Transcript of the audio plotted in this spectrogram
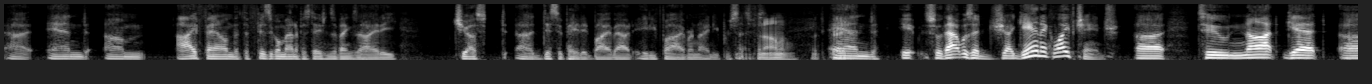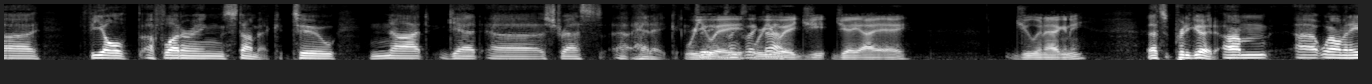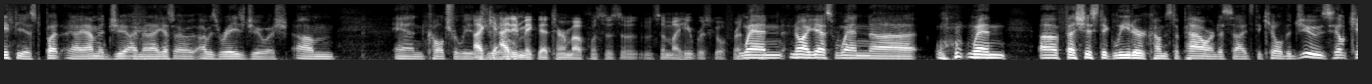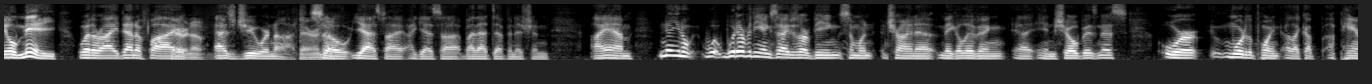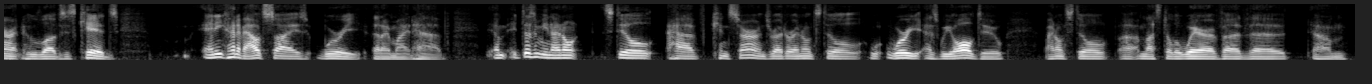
Uh, and um, I found that the physical manifestations of anxiety just uh, dissipated by about 85 or 90 percent. That's phenomenal. That's. And it, so that was a gigantic life change uh, to not get uh, feel a fluttering stomach, to not get uh, stress uh, headache. were you a like were that. you a G, JIA, Jew in agony? That's pretty good. Um, uh, well, I'm an atheist, but I am a Jew. I mean, I guess I, I was raised Jewish um, and culturally I. I didn't make that term up. This was some some of my Hebrew school friends. when no, I guess when uh, when a fascistic leader comes to power and decides to kill the Jews, he'll kill me whether I identify as Jew or not. Fair so yes, I, I guess uh, by that definition, I am. No, you know, wh- whatever the anxieties are, being someone trying to make a living uh, in show business, or more to the point, like a, a parent who loves his kids, any kind of outsized worry that I might have. Um, it doesn't mean I don't still have concerns, right? Or I don't still w- worry as we all do. I don't still, uh, I'm not still aware of uh, the, um,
